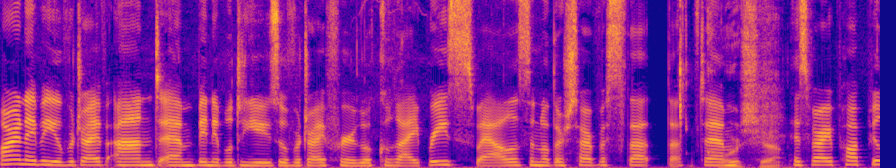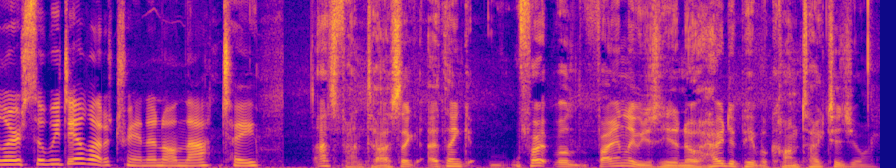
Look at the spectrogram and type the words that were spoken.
RNIB Overdrive and um, being able to use Overdrive for your local libraries as well is another service that that um, course, yeah. is very popular. So we do a lot of training on that too. That's fantastic. I think, for, well, finally, we just need to know how do people contact you, Joanne?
